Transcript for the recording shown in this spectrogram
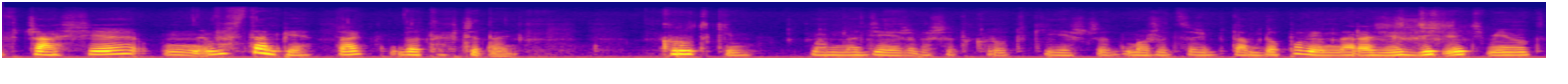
w czasie, mm, we wstępie, tak, do tych czytań. Krótkim. Mam nadzieję, że wyszedł krótki. Jeszcze może coś tam dopowiem. Na razie jest 10 minut.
